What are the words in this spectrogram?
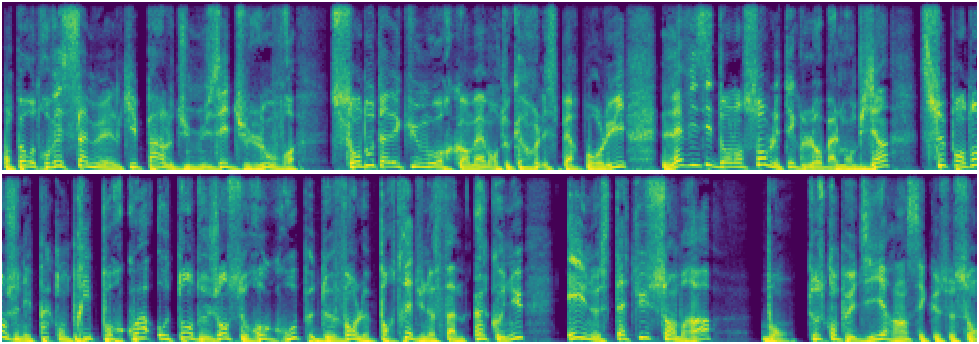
on peut retrouver Samuel qui parle du musée du Louvre sans doute avec humour quand même, en tout cas on l'espère pour lui. La visite dans l'ensemble était globalement bien, cependant je n'ai pas compris pourquoi autant de gens se regroupent devant le portrait d'une femme inconnue et une statue sans bras. Bon, tout ce qu'on peut dire, hein, c'est que ce sont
